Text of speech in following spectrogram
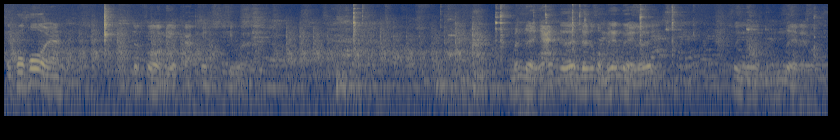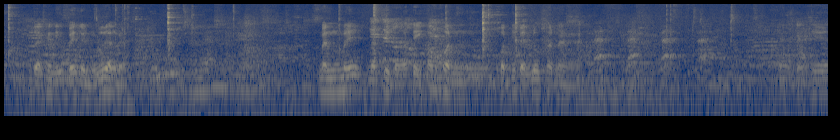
เป็นโคโค่นะโกโก้มีโอกาสเป็นที่ว่า มันเหนื่อยง่ายเกินเดินกับผมไม่ได้เหนื่อยเลยคือมันเหนื่อยอะไรวะ เดินแค่นี้ไม่เห็นรู้เรื่องเลย มันไม่ มันผิดปกติของคนคนที่เป็นลูกชาวนา Thank you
